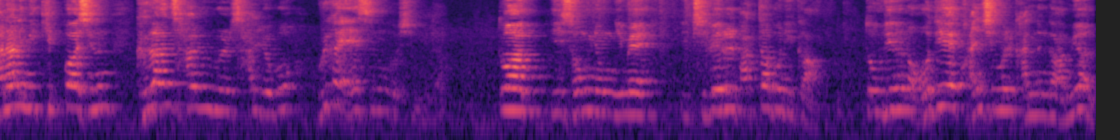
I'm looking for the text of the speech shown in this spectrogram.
하나님이 기뻐하시는 그러한 삶을 살려고 우리가 애쓰는 것입니다. 또한 이 성령님의 이 지배를 받다 보니까 또 우리는 어디에 관심을 갖는가 하면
